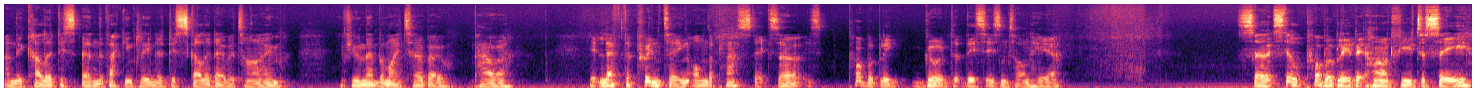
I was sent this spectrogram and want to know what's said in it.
and the colour and the vacuum cleaner discoloured over time, if you remember my turbo power, it left the printing on the plastic. So it's probably good that this isn't on here. So it's still probably a bit hard for you to see,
